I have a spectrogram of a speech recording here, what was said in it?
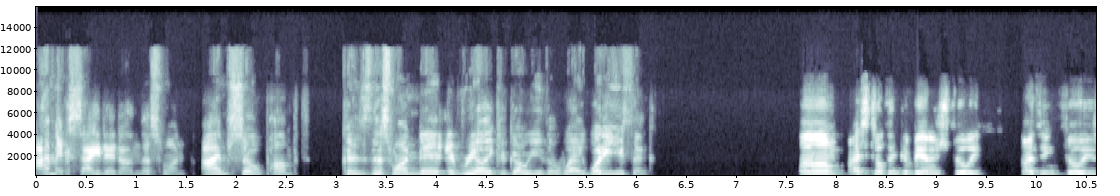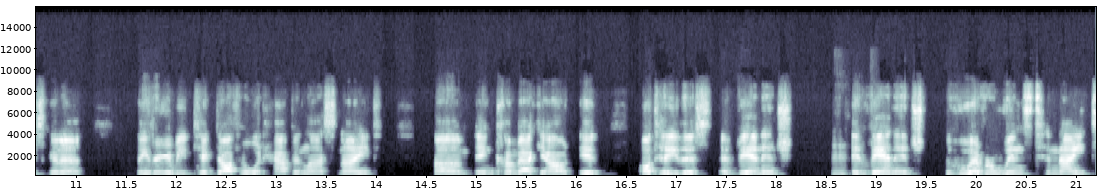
I'm excited on this one. I'm so pumped because this one, it, it really could go either way. What do you think? Um, I still think advantage Philly. I think Philly's gonna. I think they're gonna be ticked off at what happened last night, um, and come back out. It. I'll tell you this: advantage, mm-hmm. advantage. Whoever wins tonight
